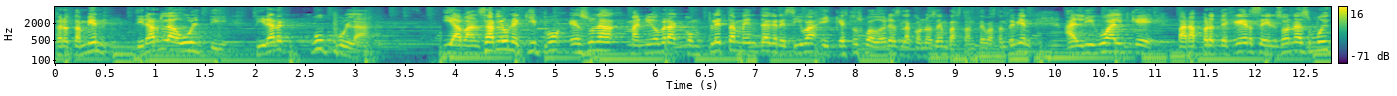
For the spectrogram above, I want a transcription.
Pero también tirar la ulti, tirar cúpula y avanzarle un equipo es una maniobra completamente agresiva y que estos jugadores la conocen bastante, bastante bien. Al igual que para protegerse en zonas muy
